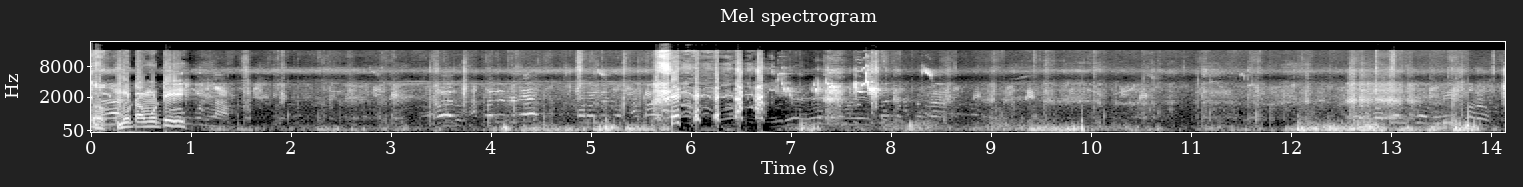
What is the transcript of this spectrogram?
তো মোটামুটি সর্ষা খ্যাত মনে রাখছে সরিষা ক্ষেতের থেকে ছবি তুলে লয়ে যাব মাছটাতে ব্যবস্থা ওমুদে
